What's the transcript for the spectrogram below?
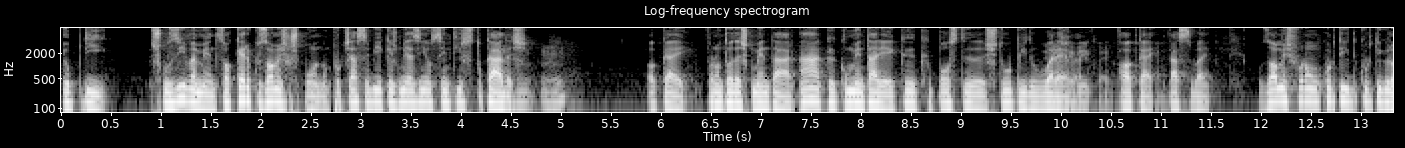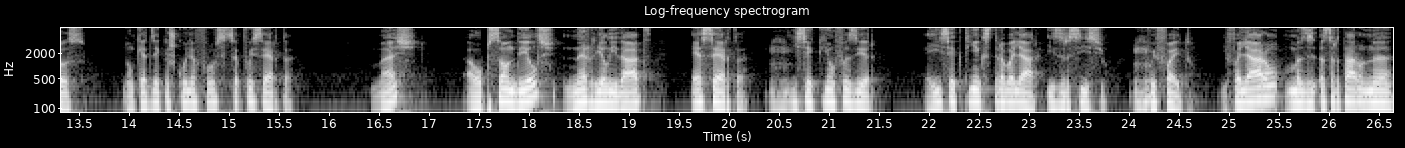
eu pedi exclusivamente, só quero que os homens respondam, porque já sabia que as mulheres iam sentir-se tocadas. Ok, foram todas comentar. Ah, que comentário que, que post estúpido, whatever. ridículo, é, ok, está-se bem. Os homens foram curto curto e grosso. Não quer dizer que a escolha foi, foi certa. Mas a opção deles, na realidade, é certa. Isso é que iam fazer. É isso é que tinha que se trabalhar. Exercício. Foi feito. E falharam, mas acertaram na,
